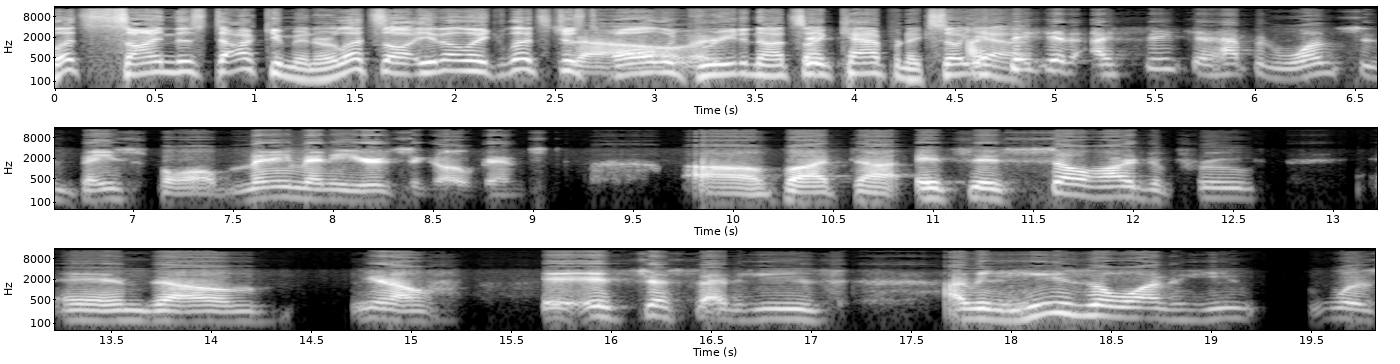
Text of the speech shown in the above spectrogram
Let's sign this document or let's all you know like let's just no, all agree to not sign it, Kaepernick. So yeah, I think it I think it happened once in baseball many many years ago, Vince. Uh, but uh, it's it's so hard to prove, and um, you know, it, it's just that he's. I mean, he's the one. He was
